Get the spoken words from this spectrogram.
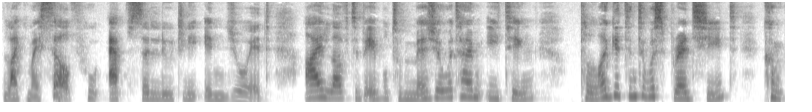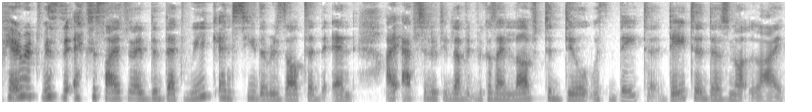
like myself who absolutely enjoy it. I love to be able to measure what I'm eating, plug it into a spreadsheet, compare it with the exercise that I did that week and see the results at the end. I absolutely love it because I love to deal with data. Data does not lie.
